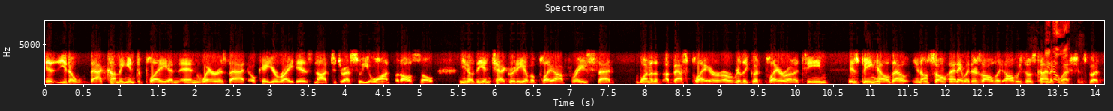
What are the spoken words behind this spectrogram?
you know that coming into play, and and where is that? Okay, your right is not to dress who you want, but also you know the integrity of a playoff race that one of the a best player or a really good player on a team is being held out. You know, so anyway, there's always always those kind You of what? questions, but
